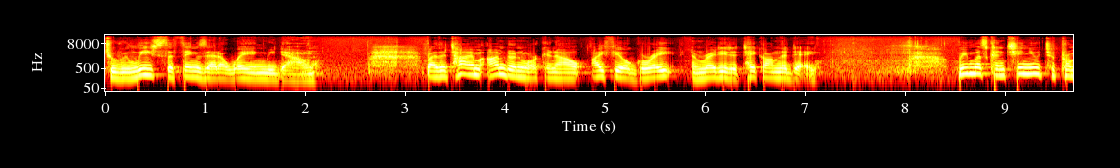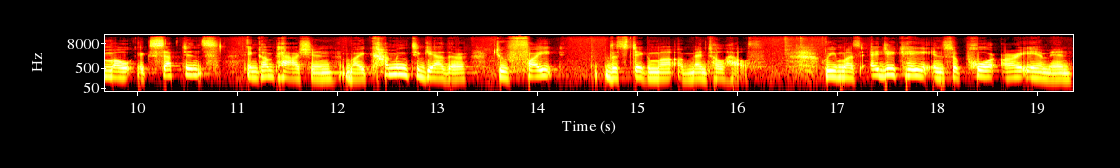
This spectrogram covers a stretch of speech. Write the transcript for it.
to release the things that are weighing me down. By the time I'm done working out, I feel great and ready to take on the day. We must continue to promote acceptance and compassion by coming together to fight the stigma of mental health. We must educate and support our airmen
